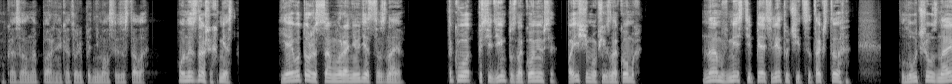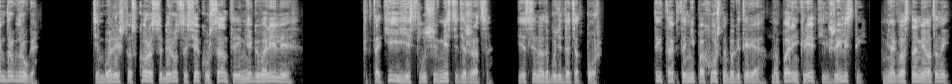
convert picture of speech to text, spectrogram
указал на парня, который поднимался из-за стола. Он из наших мест. Я его тоже с самого раннего детства знаю. Так вот, посидим, познакомимся, поищем общих знакомых. Нам вместе пять лет учиться, так что лучше узнаем друг друга. Тем более, что скоро соберутся все курсанты, и мне говорили... Так такие есть, лучше вместе держаться, если надо будет дать отпор. Ты так-то не похож на богатыря, но парень крепкий, жилистый, у меня глаз наметанный,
